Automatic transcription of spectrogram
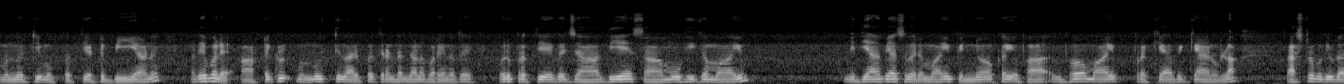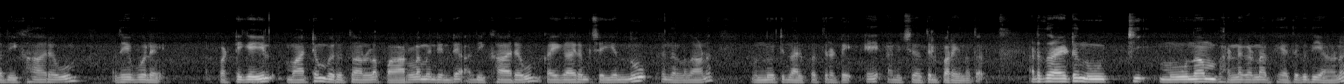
മുന്നൂറ്റി മുപ്പത്തിയെട്ട് ബി ആണ്. അതേപോലെ ആർട്ടിക്കിൾ മുന്നൂറ്റി നാൽപ്പത്തി രണ്ട് എന്താണ് പറയുന്നത്? ഒരു പ്രത്യേക ജാതിയെ സാമൂഹികമായും വിദ്യാഭ്യാസപരമായും പിന്നോക്ക വിഭാ വിഭവമായി പ്രഖ്യാപിക്കാനുള്ള രാഷ്ട്രപതിയുടെ അധികാരവും അതേപോലെ പട്ടികയിൽ മാറ്റം വരുത്താനുള്ള പാർലമെന്റിന്റെ അധികാരവും കൈകാര്യം ചെയ്യുന്നു എന്നുള്ളതാണ് മുന്നൂറ്റി നാൽപ്പത്തിരണ്ട് എ അനുച്ഛേദത്തിൽ പറയുന്നത്. അടുത്തതായിട്ട് നൂറ്റി മൂന്നാം ഭരണഘടനാ ഭേദഗതിയാണ്.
